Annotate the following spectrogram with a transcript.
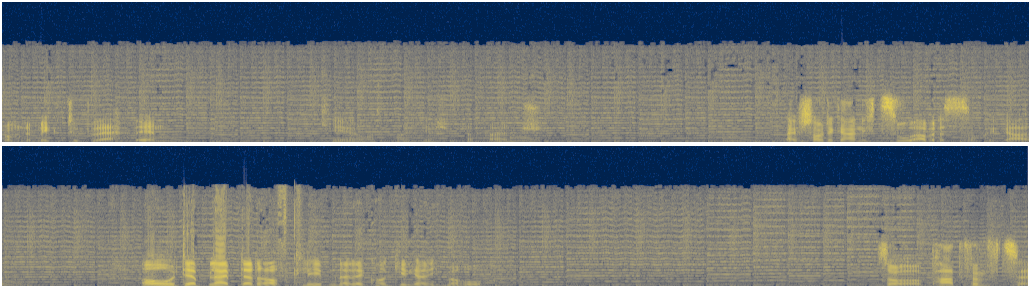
from the mic to breath in. Okay, was mache ich hier schon wieder falsch? Ich schaute gar nicht zu, aber das ist auch egal. Oh, der bleibt da drauf kleben, ne? der geht gar nicht mehr hoch. So, Part 15.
